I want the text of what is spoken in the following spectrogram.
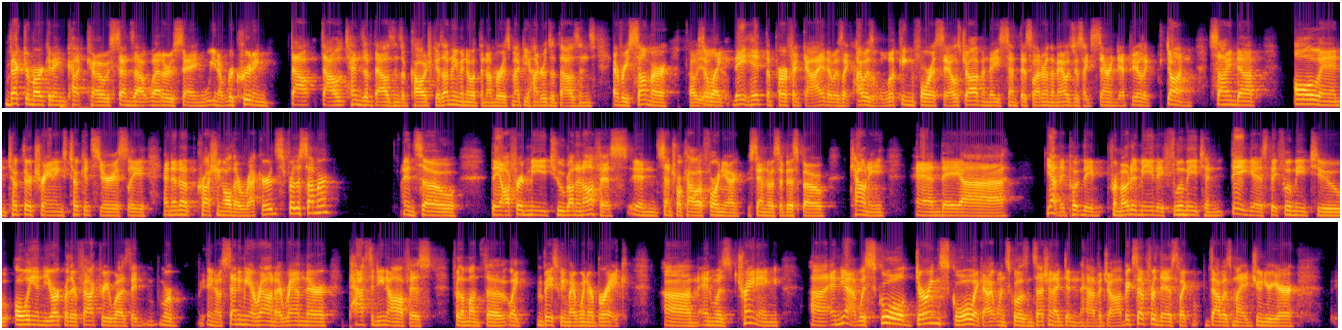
vector marketing cutco sends out letters saying you know recruiting thou- thou- tens of thousands of college kids. I don't even know what the number is. It might be hundreds of thousands every summer. Oh, yeah. so like they hit the perfect guy that was like i was looking for a sales job and they sent this letter in the mail. It was just like serendipity. Like done. Signed up all in took their trainings took it seriously and ended up crushing all their records for the summer and so they offered me to run an office in Central California, San Luis Obispo County, and they uh, yeah they put they promoted me. They flew me to Vegas. They flew me to Olean, New York, where their factory was. They were you know sending me around. I ran their Pasadena office for the month of like basically my winter break, um, and was training. Uh, and yeah, with school during school, like I, when school was in session, I didn't have a job except for this. Like that was my junior year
